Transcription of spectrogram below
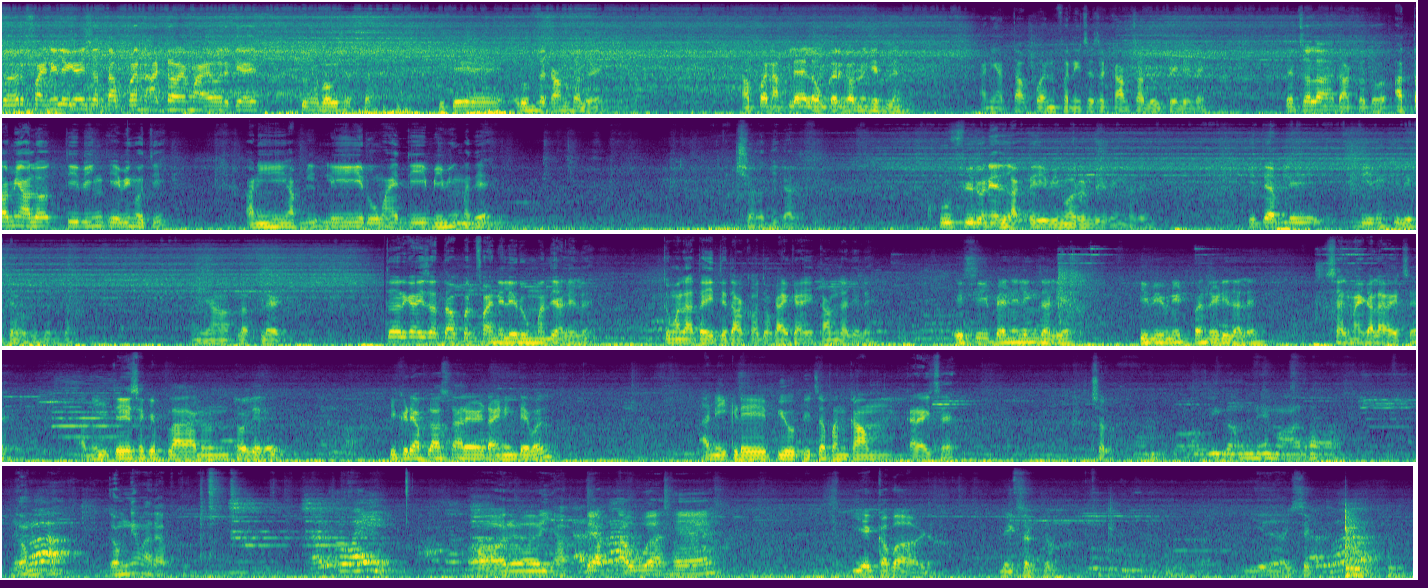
तर फायनली गाईज आता आपण अठराव्या माळ्यावरती आहेत तुम्ही बघू शकता. इथे रूमचं काम चालू आहे. आपण आपल्या लवकर करून घेतलं आणि आता आपण फर्निचरचं काम चालू केलेलं आहे. तर चला दाखवतो. आत्ता मी आलो ती विंग ए विंग होती. आणि आपली रूम आहे ती बी विंगमध्ये आहे. चलो निघाल खूप फिरून यायला लागतं ए विंगवरून बी विंगमध्ये इथे आपली बी विंग क्लिक काय बघू शकता. आणि हा आपला फ्लॅट तर काहीच आता आपण फायनली रूममध्ये आलेलो आहे. तुम्हाला आता इथे दाखवतो काय काय काम झालेलं आहे. ए सी पॅनेलिंग झाली आहे. टी व्ही युनिट पण रेडी झालं. आहे सलमायका लावायचं. आहे आणि इथे सगळे प्लाय आणून ठेवलेले. आहेत इकडे आपलं असणार आहे डायनिंग टेबल. आणि इकडे पी ओ पीचं पण काम करायचं आहे चलो. गमने मारा गम गमने मारा आपको. और यहाँ पे अपना हुआ है ये कबाड़. देख सकते हो.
